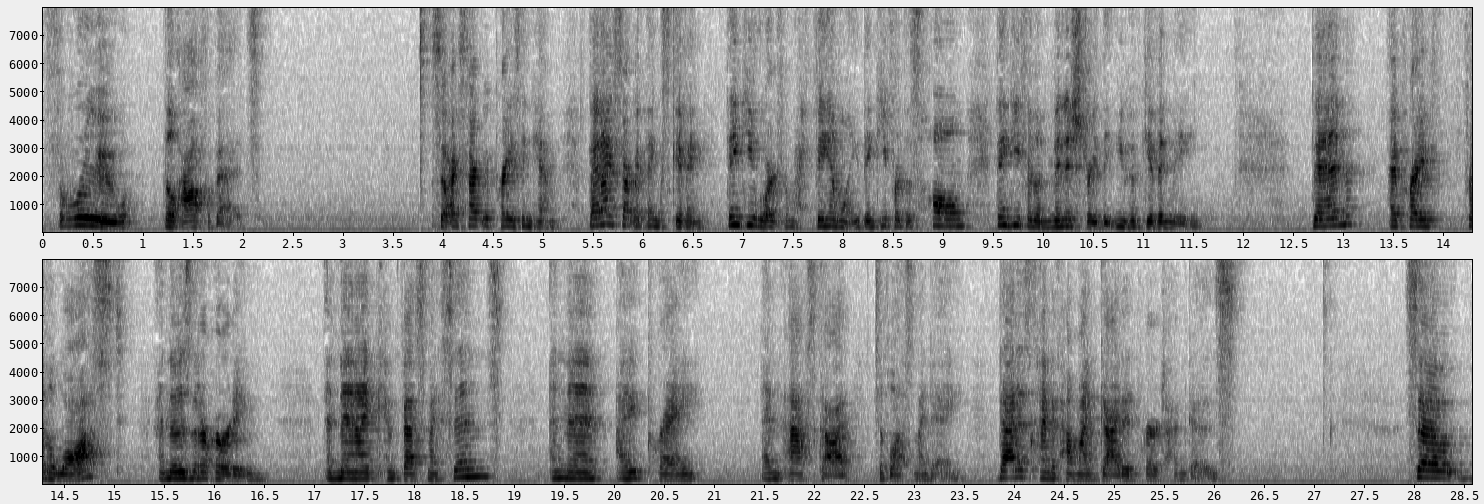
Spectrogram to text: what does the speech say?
through the alphabet. So I start with praising him. Then I start with thanksgiving. Thank you, Lord, for my family. Thank you for this home. Thank you for the ministry that you have given me. Then I pray for the lost and those that are hurting. And then I confess my sins. And then I pray and ask God to bless my day. That is kind of how my guided prayer time goes. So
